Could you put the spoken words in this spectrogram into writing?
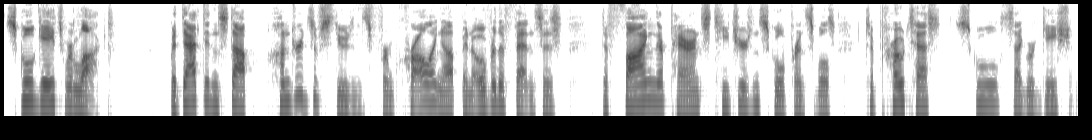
school gates were locked, but that didn't stop hundreds of students from crawling up and over the fences, defying their parents, teachers, and school principals to protest school segregation.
